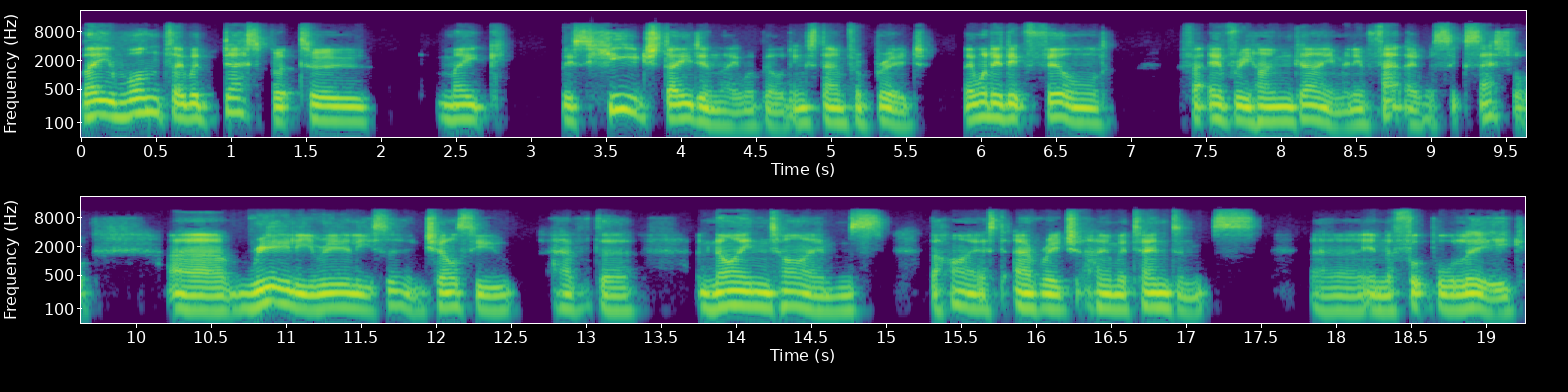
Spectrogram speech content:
they want they were desperate to make this huge stadium they were building, Stamford Bridge. They wanted it filled for every home game, and in fact, they were successful. Uh, really, really soon, Chelsea have the nine times the highest average home attendance uh, in the football league,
